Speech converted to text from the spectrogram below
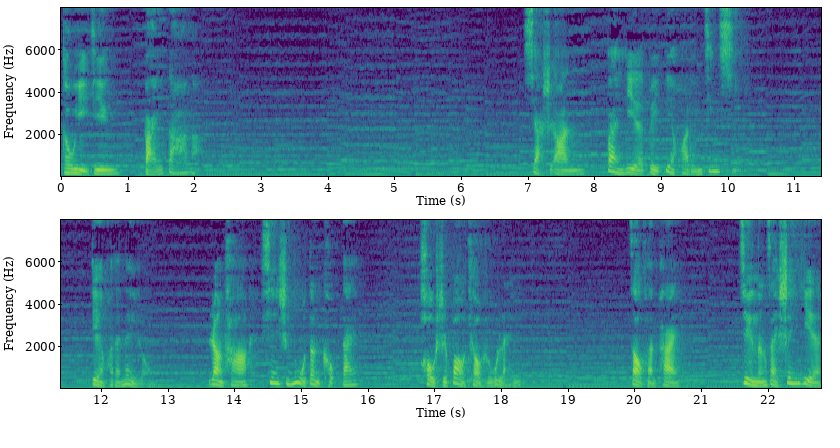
都已经白搭了。夏世安半夜被电话铃惊醒，电话的内容。让他先是目瞪口呆，后是暴跳如雷。造反派竟能在深夜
